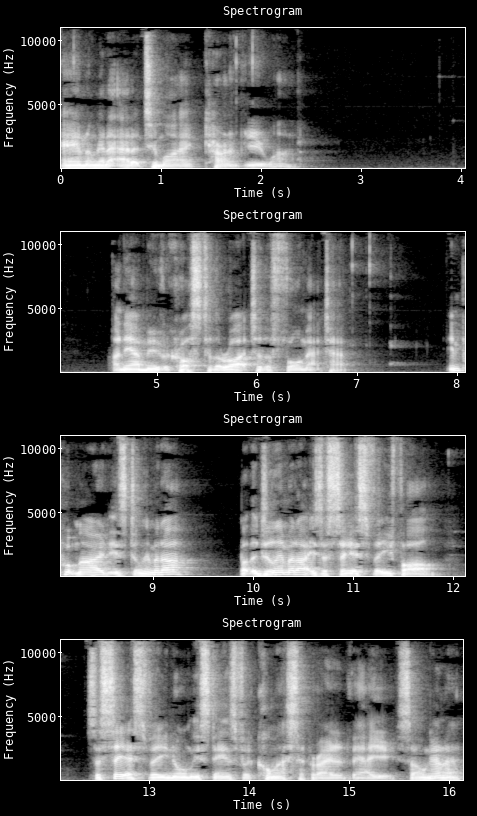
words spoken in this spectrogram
and I'm going to add it to my current view one. I now move across to the right to the Format tab. Input mode is delimiter, but the delimiter is a CSV file. So CSV normally stands for comma separated value. So I'm going to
